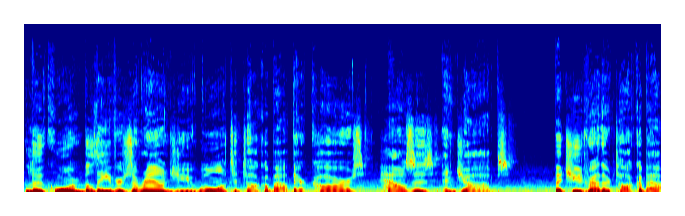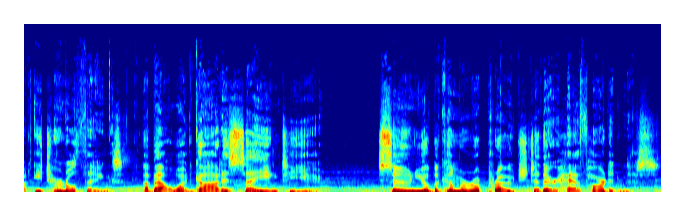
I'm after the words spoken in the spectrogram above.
Lukewarm believers around you will want to talk about their cars, houses, and jobs but you'd rather talk about eternal things, about what God is saying to you. Soon you'll become a reproach to their half heartedness.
